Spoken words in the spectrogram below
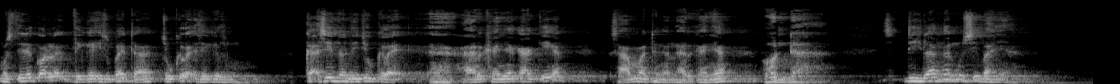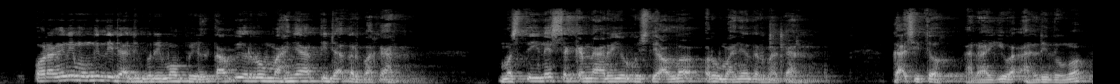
Mestinya kau tiga sepeda cuklek sikilmu. Gak situ dicuklek. Nah, harganya kaki kan sama dengan harganya Honda. Dihilangkan musibahnya. Orang ini mungkin tidak diberi mobil Tapi rumahnya tidak terbakar Mesti ini skenario Gusti Allah rumahnya terbakar. Gak situ Karena lagi ahli dungo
